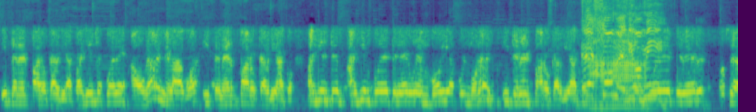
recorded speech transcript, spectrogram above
y tener paro cardíaco. Alguien se puede ahogar en el agua y tener paro cardíaco. Alguien, te- alguien puede tener una embolia pulmonar y tener paro cardíaco. Eso me dio a mí. puede tener, o sea,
